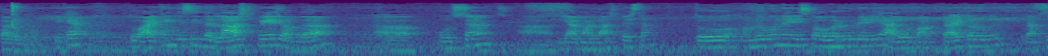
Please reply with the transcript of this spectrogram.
करोगे, ठीक है? तो I think this is the last page of the question या हमारा लास्ट पेज था। तो हम लोगों ने इसका ओवरव्यू ले लिया। आई होप आप ट्राई करोगे। रफ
